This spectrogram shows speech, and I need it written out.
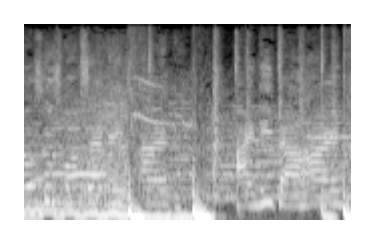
those goosebumps every time. I need the that high.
